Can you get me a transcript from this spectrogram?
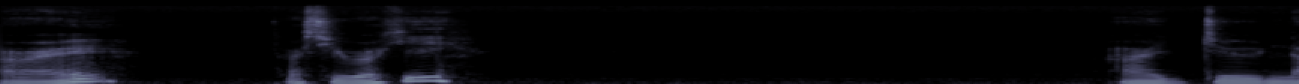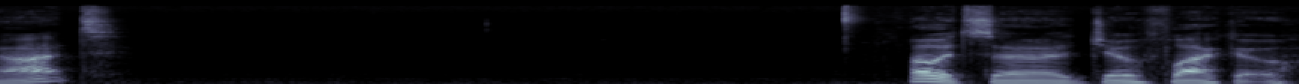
Alright. Do I see rookie? I do not. Oh, it's uh, Joe Flacco.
